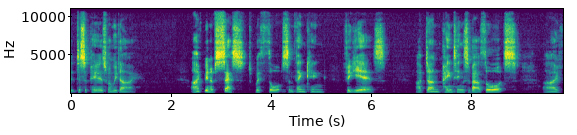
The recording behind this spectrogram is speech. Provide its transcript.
it disappears when we die. I've been obsessed with thoughts and thinking for years. I've done paintings about thoughts, I've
